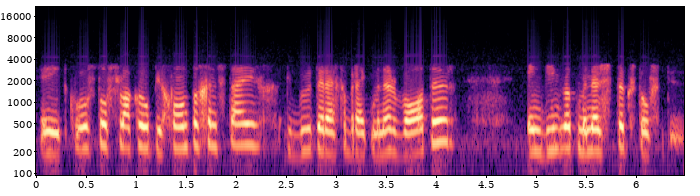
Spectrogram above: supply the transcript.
het koolstofvlakke op die grond begin styg. Die boerdery gebruik minder water en dien ook minder stikstof toe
